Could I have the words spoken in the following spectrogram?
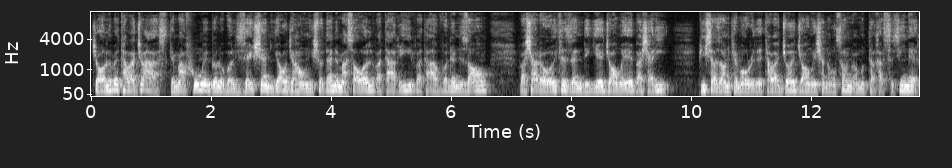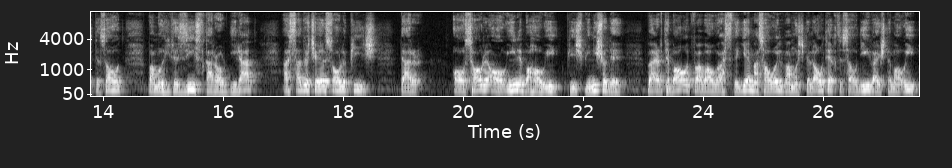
جالب توجه است که مفهوم globalization یا جهانی شدن مسائل و تغییر و تحول نظام و شرایط زندگی جامعه بشری پیش از آن که مورد توجه جامعه شناسان و متخصصین اقتصاد و محیط زیست قرار گیرد از 140 سال پیش در آثار آین بهایی پیش بینی شده و ارتباط و وابستگی مسائل و مشکلات اقتصادی و اجتماعی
